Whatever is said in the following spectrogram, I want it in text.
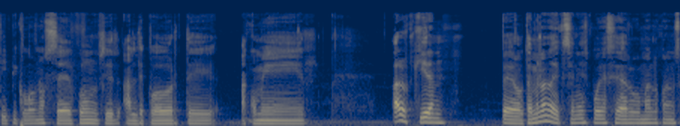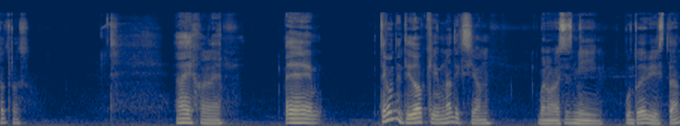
típico, no sé, podemos decir al deporte, a comer, a lo que quieran. Pero también las adicciones pueden ser algo malo para nosotros. Ay, joder. Eh, tengo entendido que una adicción, bueno, ese es mi punto de vista,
